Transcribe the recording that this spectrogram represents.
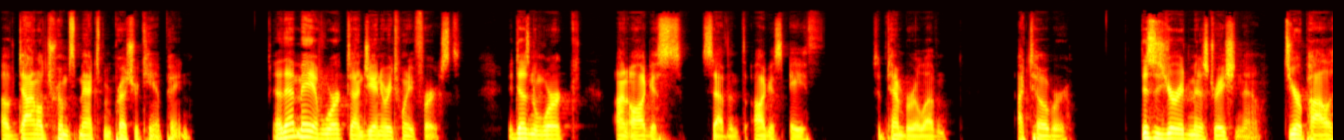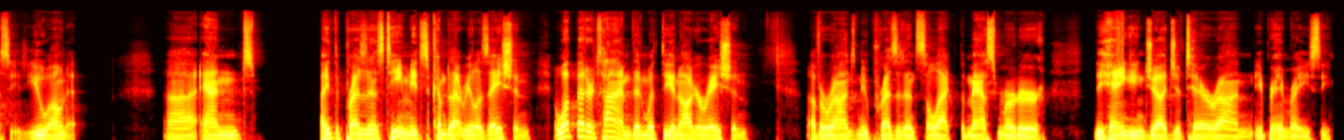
of Donald Trump's maximum pressure campaign. Now, that may have worked on January 21st. It doesn't work on August 7th, August 8th, September 11th, October. This is your administration now. It's your policies. You own it. Uh, and I think the president's team needs to come to that realization. And what better time than with the inauguration of Iran's new president select, the mass murderer, the hanging judge of Tehran, Ibrahim Raisi?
